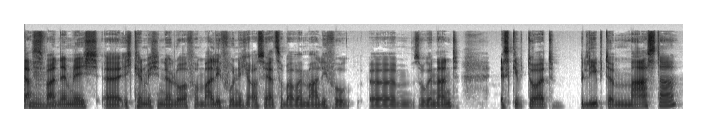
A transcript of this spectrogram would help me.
Das mhm. war nämlich, äh, ich kenne mich in der Lore von Malifaux nicht aus, er hat es aber bei Malifaux ähm, so genannt. Es gibt dort beliebte Master,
